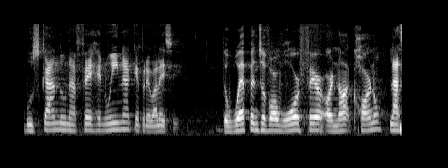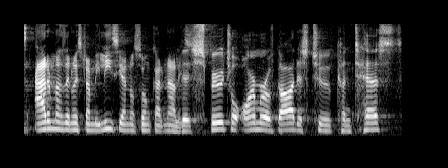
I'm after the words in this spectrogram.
buscando una fe genuina que prevalece. The weapons of our warfare are not carnal. Las armas de nuestra milicia no son carnales. The spiritual armor of God is to contest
